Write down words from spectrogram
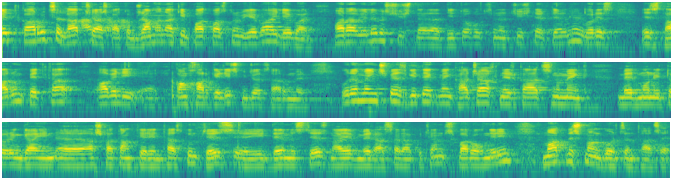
Այդ կառույցը լավ չի աշխատում, ժամանակին պատվաստանում եւ այլ եւ այլ։ Առավելևս ճիշտ դիտողությունը ճիշտ էր տեղներ, որ այս այս դարում պետքա ավելի կանխարգելիչ միջոցառումներ։ Ուրեմն ինչպես գիտեք, մենք հաճախ ներկայացնում ենք մեր մոնիտորինգային աշխատանքների ընթացքում ձեզ դեմս ձեզ նաեւ մեր հասարակության եմ սպառողներին մակնշման գործընթացը։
